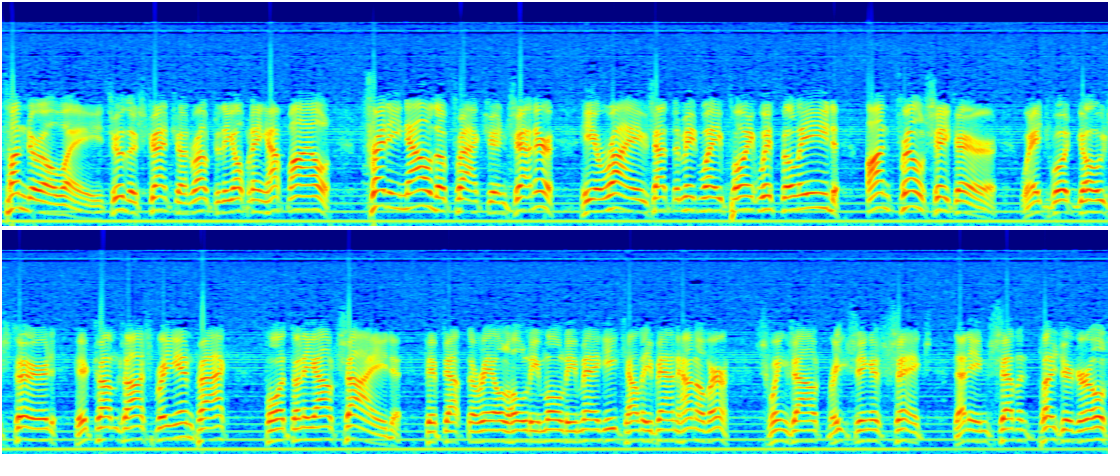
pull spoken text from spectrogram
Thunder Away through the stretch en route to the opening half mile. Freddie now the fraction center. He arrives at the midway point with the lead on Frill Seeker. Wedgwood goes third. Here comes Osprey Impact. Fourth on the outside. Fifth up the rail, Holy Moly Maggie. Kelly Caliban Hanover swings out, racing at six. Then in seventh, Pleasure Girls.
